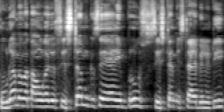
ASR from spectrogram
पूरा मैं बताऊँगा जो सिस्टम से है इम्प्रूव सिस्टम स्टेबिलिटी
